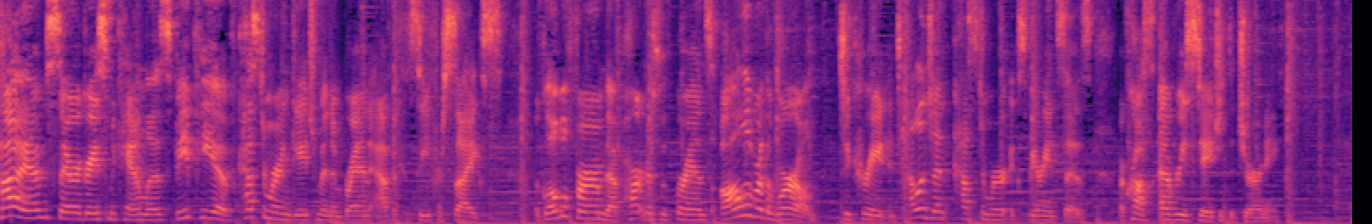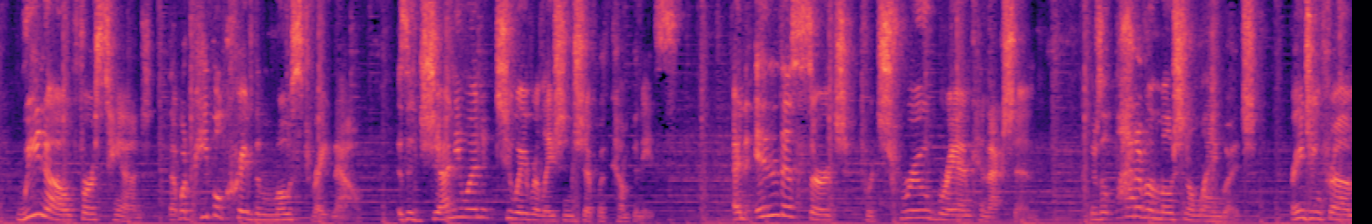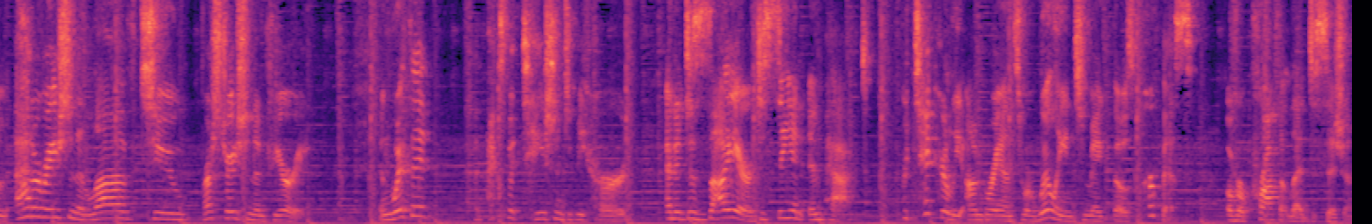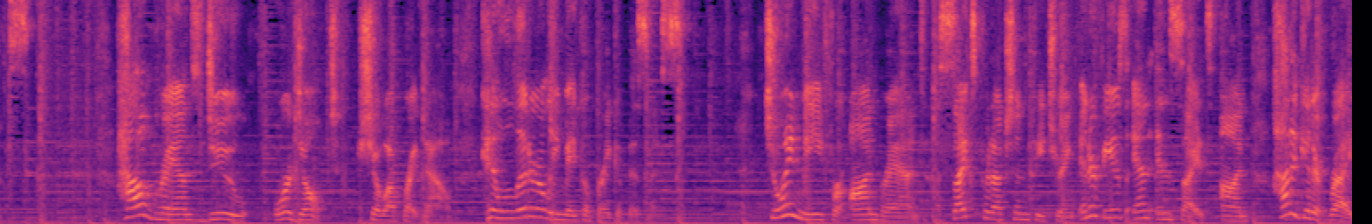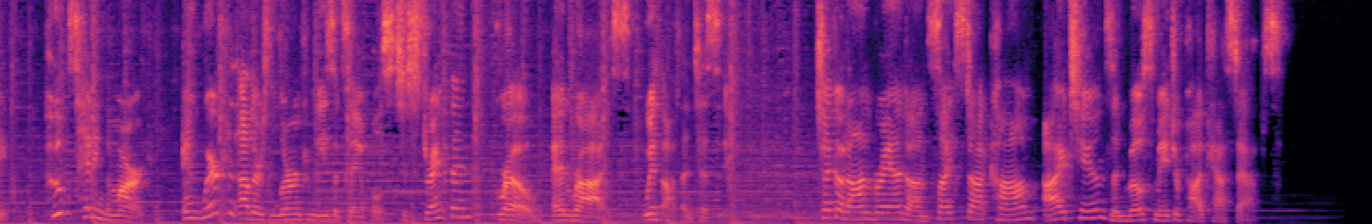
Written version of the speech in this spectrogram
Hi, I'm Sarah Grace McCandless, VP of Customer Engagement and Brand Advocacy for Sykes, a global firm that partners with brands all over the world to create intelligent customer experiences across every stage of the journey. We know firsthand that what people crave the most right now is a genuine two way relationship with companies. And in this search for true brand connection, there's a lot of emotional language ranging from adoration and love to frustration and fury. And with it, an expectation to be heard and a desire to see an impact, particularly on brands who are willing to make those purpose over profit led decisions. How brands do or don't show up right now can literally make or break a business. Join me for On Brand, a Sykes production featuring interviews and insights on how to get it right, who's hitting the mark, and where can others learn from these examples to strengthen, grow, and rise with authenticity? Check out On Brand on Sykes.com, iTunes, and most major podcast apps.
